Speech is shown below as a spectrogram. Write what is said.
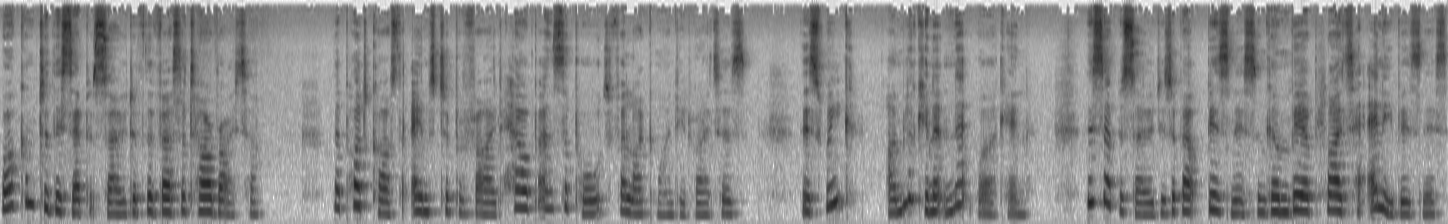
Welcome to this episode of The Versatile Writer, the podcast aims to provide help and support for like minded writers. This week, I'm looking at networking. This episode is about business and can be applied to any business,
